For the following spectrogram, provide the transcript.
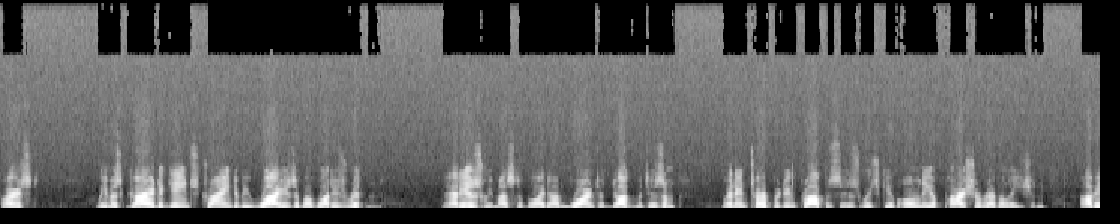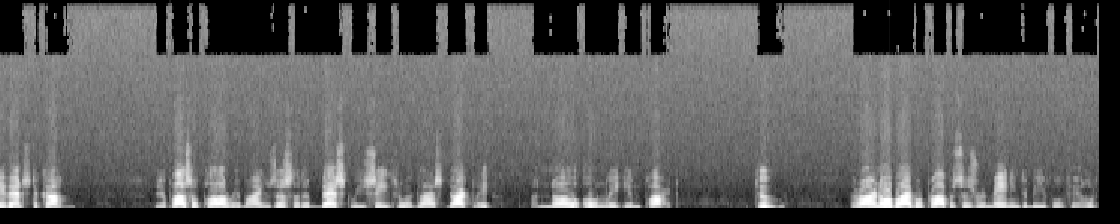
First, we must guard against trying to be wise about what is written. That is, we must avoid unwarranted dogmatism when interpreting prophecies which give only a partial revelation of events to come. The Apostle Paul reminds us that at best we see through a glass darkly and know only in part. 2. There are no Bible prophecies remaining to be fulfilled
